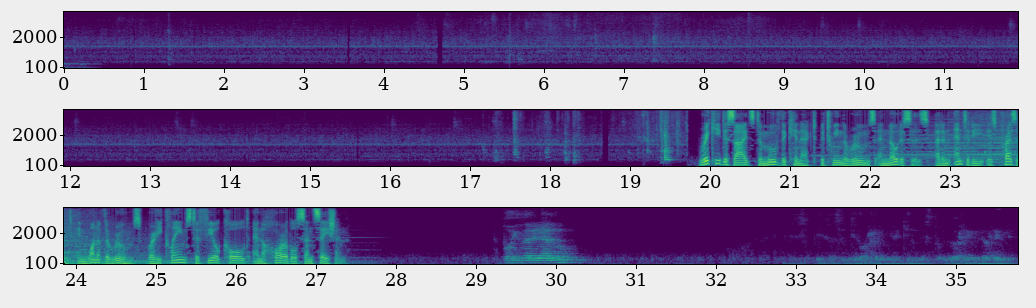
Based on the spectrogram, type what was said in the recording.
Ricky decides to move the Kinect between the rooms and notices that an entity is present in one of the rooms where he claims to feel cold and a horrible sensation. ¿Puedo ayudar en algo? Empiezo a sentir horrible aquí donde estoy, horrible, horrible.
